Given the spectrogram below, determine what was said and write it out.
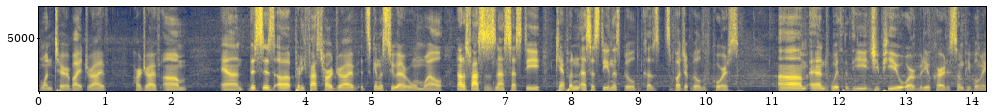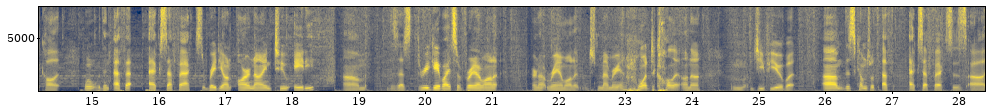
one terabyte drive, hard drive. Um, and this is a pretty fast hard drive. It's going to suit everyone well. Not as fast as an SSD. Can't put an SSD in this build because it's a budget build, of course. Um, and with the GPU, or video card as some people may call it, went with an FXFX Radeon R9 280. Um, this has 3 gigabytes of RAM on it. Or not RAM on it, just memory. I don't know what to call it on a GPU, but um, this comes with F XFX's uh,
